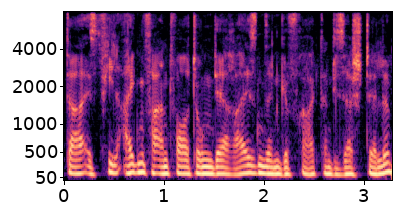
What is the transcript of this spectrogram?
da ist viel Eigenverantwortung der Reisenden gefragt an dieser Stelle.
